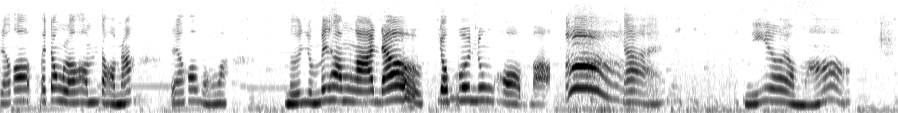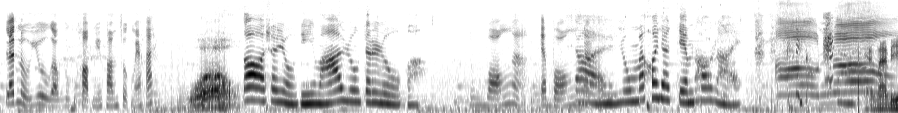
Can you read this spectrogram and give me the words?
แล้วก็ไม่ต้องรอคำตอบนะ แล้วก็บอกว่า หนูหนูไม่ทำงานแล้วจบบนนุ่งขอบอะใช่นี่เลยอะมาแล้วหนูอยู่กับลุงขอบมีความสุขไหมคะก็สนุกดีมาลุงตลกอะ ลุงบ้องอะแกบ้องใช่อะลุงไม่ค่อยจะเต็มเท่าไหร่ แรงหน้านี้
